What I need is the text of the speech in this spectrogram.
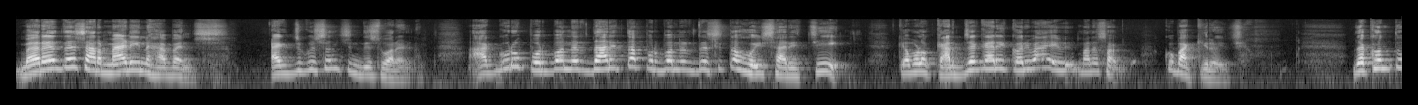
Marriages are made in heavens executions in this world ଆଗରୁ ପୂର୍ବ ନିର୍ଦ୍ଧାରିତ ପୂର୍ବ ନିର୍ଦ୍ଦେଶିତ ହୋଇସାରିଛି। କେବଳ କାର୍ଯ୍ୟକାରୀ କରିବା ଏଇ ମାନେ କୁ ବାକି ରହିଛି। ଦେଖନ୍ତୁ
